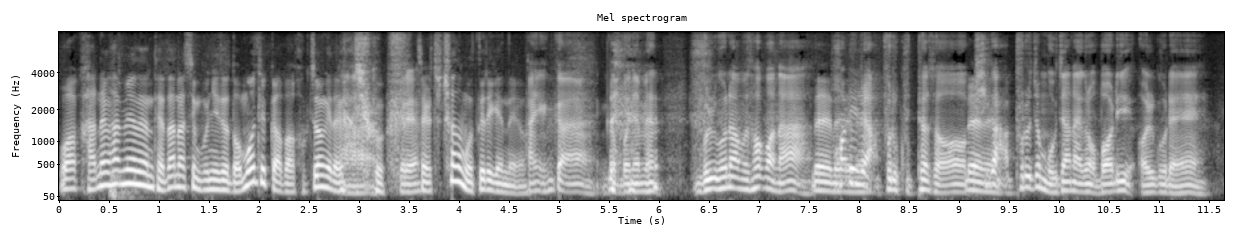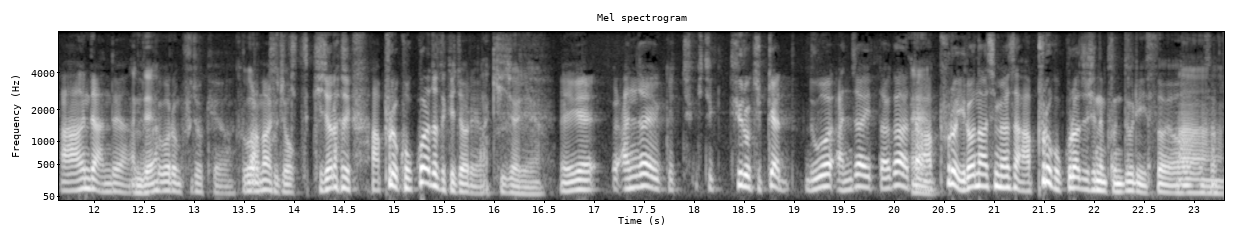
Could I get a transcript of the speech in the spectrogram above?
와, 가능하면은 대단하신 분이 저 넘어질까봐 걱정이 돼가지고. 아, 그래요? 제가 추천을 못 드리겠네요. 아니, 그러니까, 그러니까 뭐냐면, 물구나무 서거나 네네네. 허리를 앞으로 굽혀서 네네. 피가 앞으로 좀 오잖아요. 그럼 머리, 얼굴에. 아, 근데 안 돼요. 안, 안 돼요? 그거는 부족해요. 그건 아마 부족. 기- 기절하지, 앞으로 고꾸라져도 기절해요. 아, 기절이에요. 이게 앉아 이렇게 뒤- 뒤로 깊게 누워 앉아 있다가 딱 네. 앞으로 일어나시면서 앞으로 고꾸라지시는 분들이 있어요. 아. 그래서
